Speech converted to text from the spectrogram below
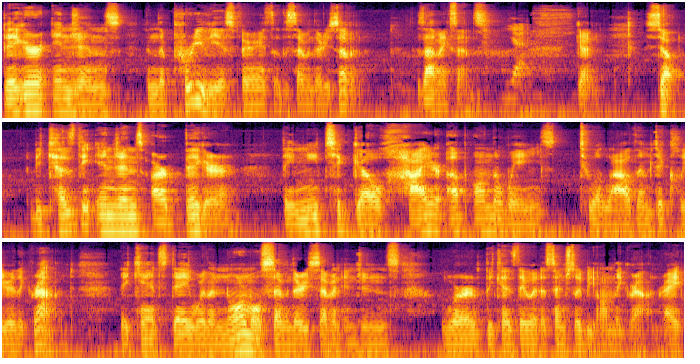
bigger engines than the previous variants of the 737. Does that make sense? Yes. Good. So, because the engines are bigger, they need to go higher up on the wings to allow them to clear the ground. They can't stay where the normal 737 engines were because they would essentially be on the ground, right?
